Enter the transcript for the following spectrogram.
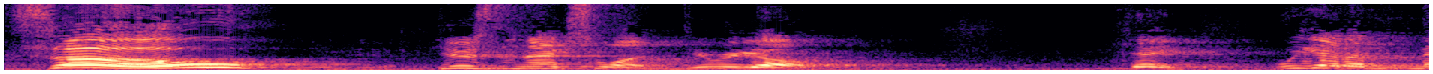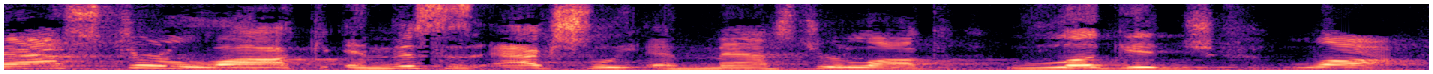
So, here's the next one. Here we go. Okay. We got a master lock, and this is actually a master lock luggage lock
